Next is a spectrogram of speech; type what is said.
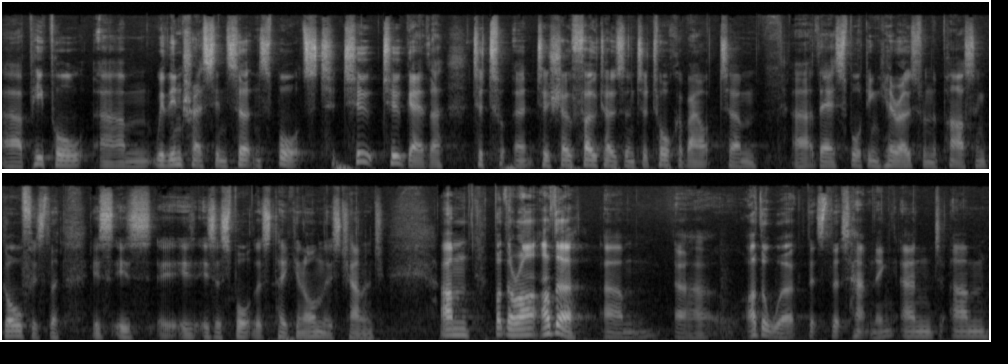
uh, people um, with interest in certain sports to, to, together to, uh, to show photos and to talk about um, uh, their sporting heroes from the past. And golf is, the, is, is, is, is a sport that's taken on this challenge. Um, but there are other, um, uh, other work that's, that's happening. And um,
